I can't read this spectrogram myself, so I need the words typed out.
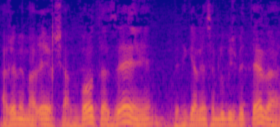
הרב מראה איך שהוורט הזה, בניגיע לנסם לוביש בטבע,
